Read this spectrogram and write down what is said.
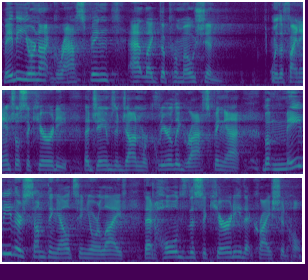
Maybe you're not grasping at like the promotion or the financial security that James and John were clearly grasping at. But maybe there's something else in your life that holds the security that Christ should hold.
